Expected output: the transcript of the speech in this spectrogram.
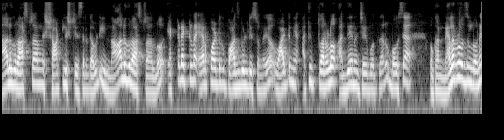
నాలుగు రాష్ట్రాలని షార్ట్ లిస్ట్ చేశారు కాబట్టి ఈ నాలుగు రాష్ట్రాల్లో ఎక్కడెక్కడ ఏర్పాటుకు పాసిబిలిటీస్ ఉన్నాయో వాటిని అతి త్వరలో అధ్యయనం చేయబోతున్నారు. బహుశా ఒక నెల రోజుల్లోనే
